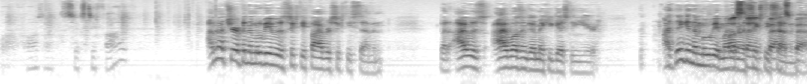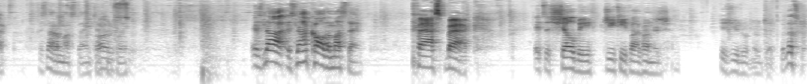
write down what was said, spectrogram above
what was it? 65. I'm not sure if in the movie it was 65 or 67. But I was I wasn't gonna make you guess the year. I think in the movie it might have been a 67. Fastback. It's not a Mustang Oh, technically. it's It's not. It's not called a Mustang. Fastback. It's a Shelby GT500. Because you don't know Dick, but that's good.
